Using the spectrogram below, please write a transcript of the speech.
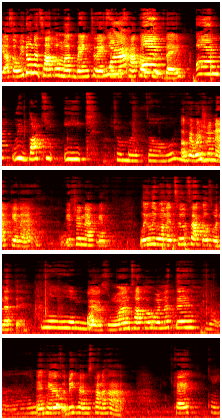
Okay, y'all, so we doing a taco mukbang today since Yeah, it's Taco and- Tuesday. And we about to eat some of those. Okay, where's your napkin at? Get your napkin. Lily wanted two tacos with nothing. There's one taco with nothing, one. and here's be here. It's kind of hot. Okay. Okay.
